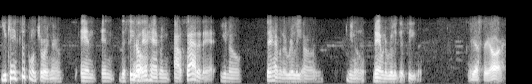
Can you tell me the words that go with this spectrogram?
you can't slip on Troy now, and and the season No. they're having outside of that, you know, they're having a really um, you know, they're having a really good season. Yes, they are.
